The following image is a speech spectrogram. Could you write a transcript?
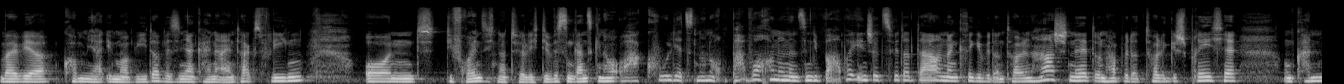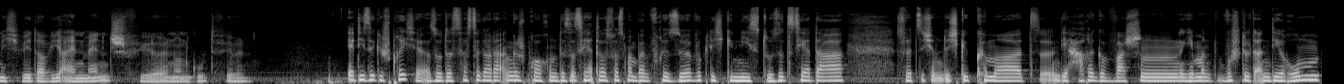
weil wir kommen ja immer wieder. Wir sind ja keine Eintagsfliegen. Und die freuen sich natürlich. Die wissen ganz genau, oh cool, jetzt nur noch ein paar Wochen und dann sind die Barber Angels wieder da und dann kriege ich wieder einen tollen Haarschnitt und habe wieder tolle Gespräche und kann mich wieder wie ein Mensch fühlen und gut fühlen. Ja, diese Gespräche, also das hast du gerade angesprochen, das ist ja etwas, was man beim Friseur wirklich genießt. Du sitzt ja da, es wird sich um dich gekümmert, die Haare gewaschen, jemand wurschtelt an dir rum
